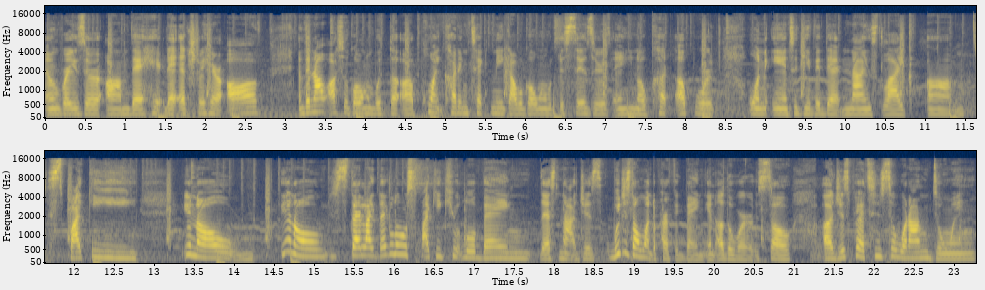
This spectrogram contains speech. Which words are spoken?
and razor um, that, hair, that extra hair off and then I'll also go in with the uh, point cutting technique. I will go in with the scissors and, you know, cut upward on the end to give it that nice, like, um, spiky, you know, you know, that like that little spiky, cute little bang. That's not just, we just don't want the perfect bang, in other words. So uh, just pay attention to what I'm doing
